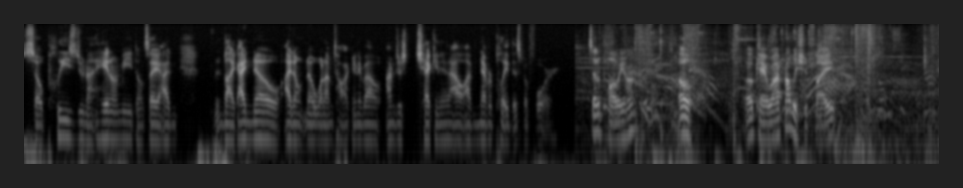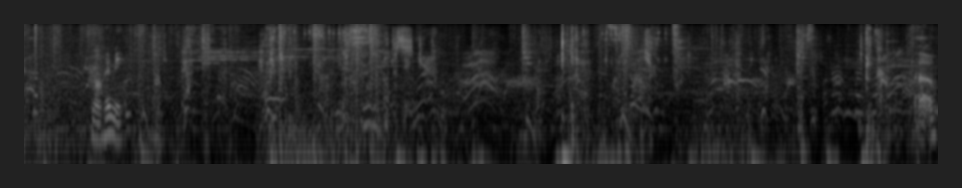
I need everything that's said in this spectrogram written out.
So please do not hate on me. Don't say I like I know I don't know what I'm talking about. I'm just checking it out. I've never played this before. Is that Apollyon? Oh. Okay, well I probably should fight. Come on, hit me. Uh oh.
